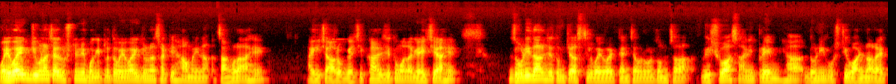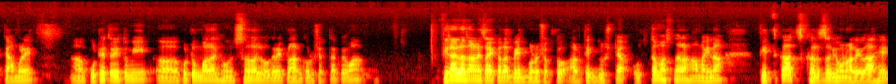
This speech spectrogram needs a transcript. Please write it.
वैवाहिक जीवनाच्या दृष्टीने बघितलं तर वैवाहिक जीवनासाठी हा महिना चांगला आहे. आईच्या आरोग्याची काळजी तुम्हाला घ्यायची आहे. जोडीदार जे तुमचे असतील वैवाहिक त्यांच्याबरोबर तुमचा विश्वास आणि प्रेम ह्या दोन्ही गोष्टी वाढणार आहेत. त्यामुळे कुठेतरी तुम्ही कुटुंबाला घेऊन सहल वगैरे प्लॅन करू शकता किंवा फिरायला जाण्याचा एखादा बेत बनू शकतो. आर्थिकदृष्ट्या उत्तम असणारा हा महिना तितकाच खर्च घेऊन आलेला आहे.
